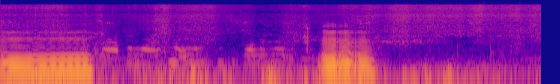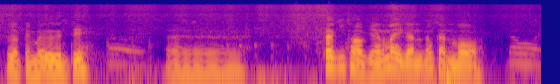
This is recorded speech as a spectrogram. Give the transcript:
อืมพอเพิ่นว่ามื้ออื่นเพิ่นสิแกมาให้อืมอืมอืมเพื่อเป็นมื่อื่นติเออเออถ้ากินข้าวแกงน้ำใหม่กันน้ำกันบ่โดย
